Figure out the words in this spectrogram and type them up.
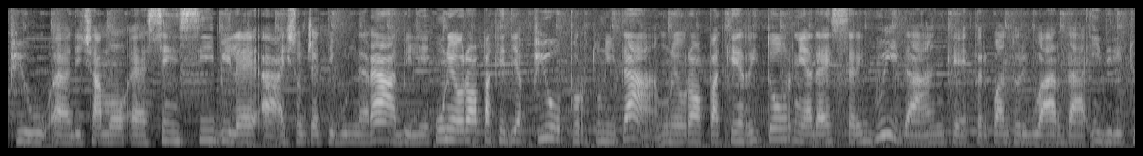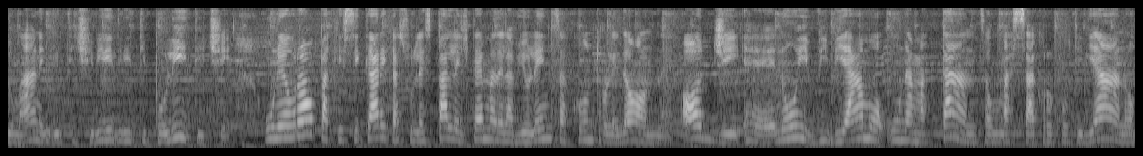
più eh, diciamo eh, sensibile ai soggetti vulnerabili, un'Europa che dia più opportunità, un'Europa che ritorni ad essere guida anche anche per quanto riguarda i diritti umani, i diritti civili, i diritti politici. Un'Europa che si carica sulle spalle il tema della violenza contro le donne. Oggi eh, noi viviamo una mattanza, un massacro quotidiano.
